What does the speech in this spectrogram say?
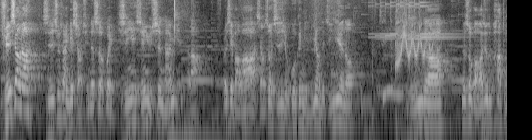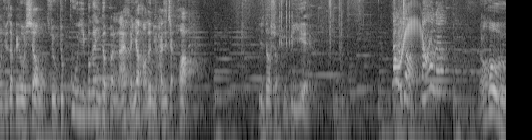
学校呢，其实就像一个小型的社会，闲言闲语是难免的啦。而且爸爸啊，小时候其实有过跟你一样的经验哦。真的？真的啊！那时候爸爸就是怕同学在背后笑我，所以我就故意不跟一个本来很要好的女孩子讲话，一直到小学毕业。那么久，然后呢？然后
